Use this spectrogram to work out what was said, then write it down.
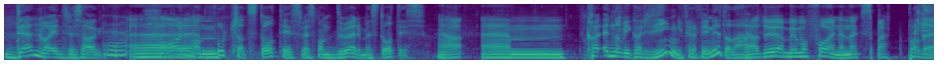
Den var interessant. Har man Um, fortsatt ståtiss hvis man dør med ståtiss? ja, um, Er det noe vi kan ringe for å finne ut av det her? ja, du, vi må få inn en ekspert på det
